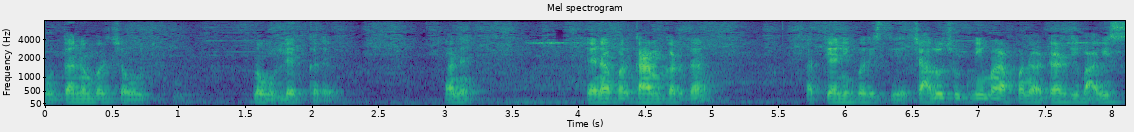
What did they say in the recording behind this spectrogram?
મુદ્દા નંબર ચૌદનો ઉલ્લેખ કર્યો અને તેના પર કામ કરતા અત્યારની પરિસ્થિતિ. ચાલુ ચૂંટણીમાં આપણને અઢારથી બાવીસ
